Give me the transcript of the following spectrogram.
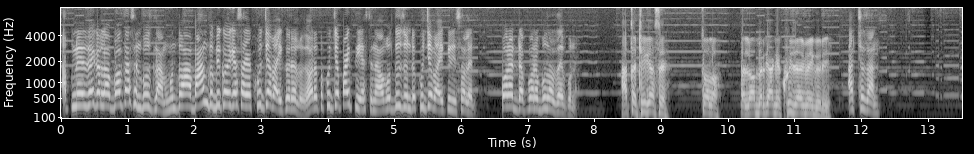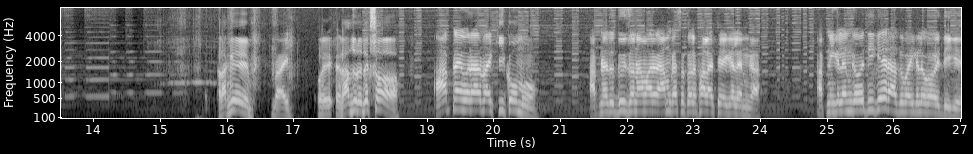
আপনি যেগুলো বলতেছেন বুঝলাম কিন্তু আ- বান্ধবী কই গেছে আগে খুঁজে বাই করে লই। ওরা তো খুঁজে পাইতে আছে না ওরা দুজনটা খুঁজে বাই করি চলেন। পরেরটা পরে বোঝা যাইব না। আচ্ছা ঠিক আছে। চলো তাহলে ওদেরকে আগে খুঁজে যাইবে করি। আচ্ছা যান। রাকিব? ভাই। ওই রাজুরে দেখছ? আপনি করে আর ভাই কি কমো? আপনি তো দুইজন আমার আম গাছে তলে ফালাই থেকে গেলেন গা। আপনি গেলেন গা ওইদিকে রাজু ভাই গেল গা ওইদিকে।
